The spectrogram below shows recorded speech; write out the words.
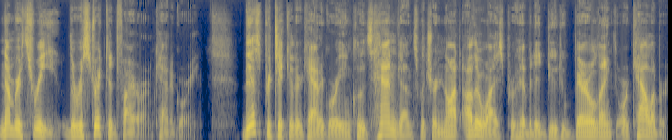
Number three, the restricted firearm category. This particular category includes handguns, which are not otherwise prohibited due to barrel length or caliber.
